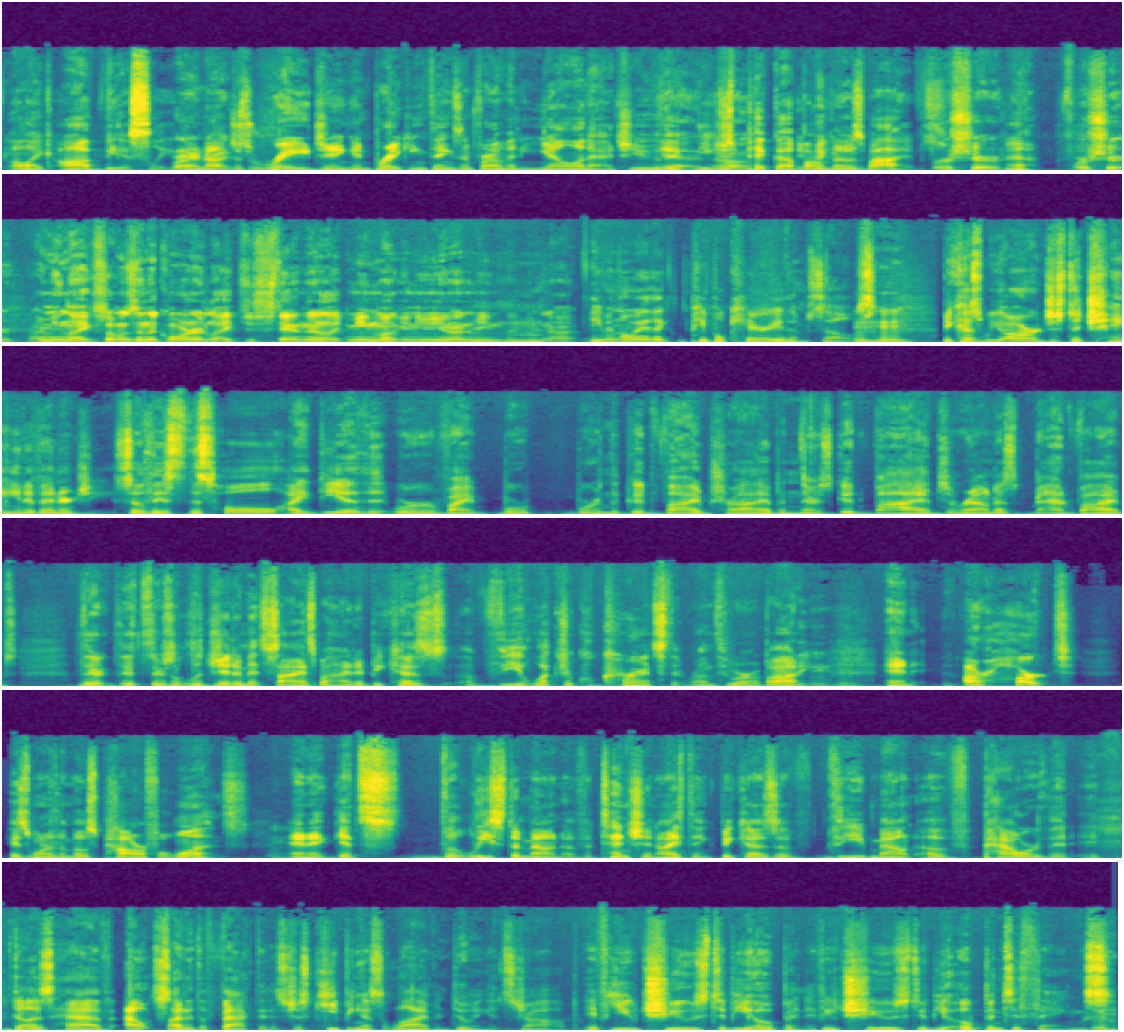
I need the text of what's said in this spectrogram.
like obviously they're not right. just raging and breaking things in front of them and yelling at you. Yeah, they, you just pick up on pick up- those vibes. for sure, Yeah. for sure. I mean, like someone's in the corner, like just standing there, like mean mugging you. You know what I mean? Like you're not. even the way that people carry themselves Mm-hmm. because we are just a chain of energy so this this whole idea that we're vibe we're we're in the good vibe tribe and there's good vibes around us bad vibes there there's a legitimate science behind it because of the electrical currents that run through our body. Mm-hmm. and our heart is one of the most powerful ones. And it gets the least amount of attention i think because of the amount of power that it does have outside of the fact that it's just keeping us alive and doing its job. If you choose to be open if you choose to be open to things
